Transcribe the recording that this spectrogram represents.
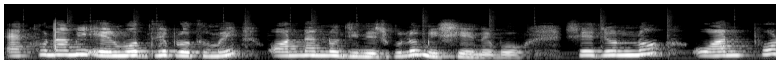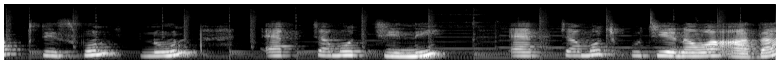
এখন আমি এর মধ্যে প্রথমে অন্যান্য জিনিসগুলো মিশিয়ে নেব। সেজন্য ওয়ান ফোর্থ টিস্পুন নুন, এক চামচ চিনি, এক চামচ কুচিয়ে নেওয়া আদা,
